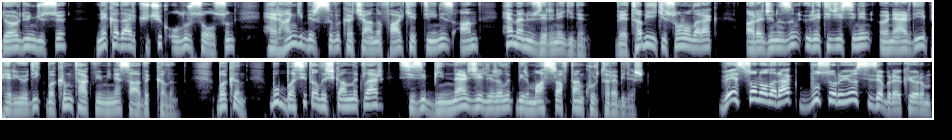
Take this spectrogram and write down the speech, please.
Dördüncüsü, ne kadar küçük olursa olsun herhangi bir sıvı kaçağını fark ettiğiniz an hemen üzerine gidin. Ve tabii ki son olarak aracınızın üreticisinin önerdiği periyodik bakım takvimine sadık kalın. Bakın bu basit alışkanlıklar sizi binlerce liralık bir masraftan kurtarabilir. Ve son olarak bu soruyu size bırakıyorum.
